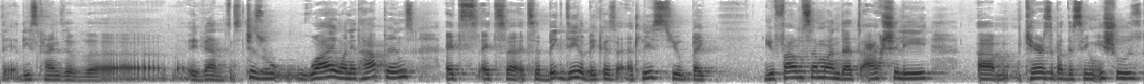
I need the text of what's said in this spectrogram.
the, these kinds of uh, events. Which is why, when it happens, it's it's a, it's a big deal because at least you like you found someone that actually um, cares about the same issues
